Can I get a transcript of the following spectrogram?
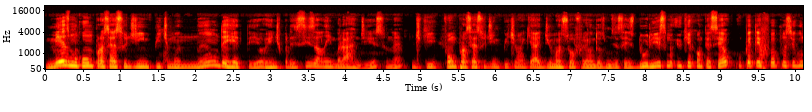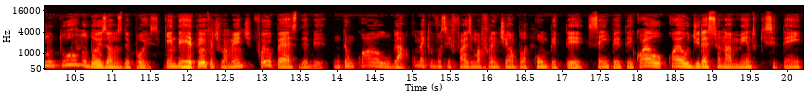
mesmo com o processo de impeachment, não derreteu, a gente precisa lembrar disso, né? De que foi um processo de impeachment que a Dilma sofreu em 2016 duríssimo, e o que aconteceu? O PT foi para o segundo turno dois anos depois. Quem derreteu efetivamente foi o PSDB. Então, qual é o lugar? Como é que você faz uma frente ampla com o PT, sem PT? Qual é o, qual é o direcionamento que se tem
